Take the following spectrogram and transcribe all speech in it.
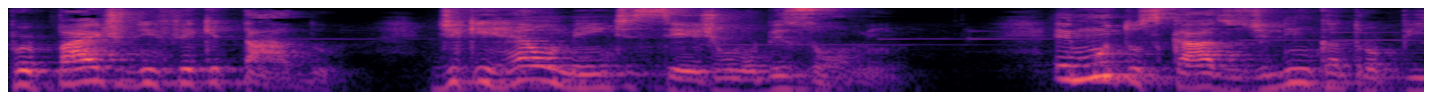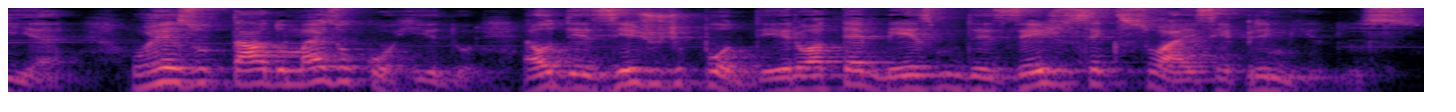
por parte do infectado, de que realmente seja um lobisomem. Em muitos casos de lincantropia, o resultado mais ocorrido é o desejo de poder ou até mesmo desejos sexuais reprimidos.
